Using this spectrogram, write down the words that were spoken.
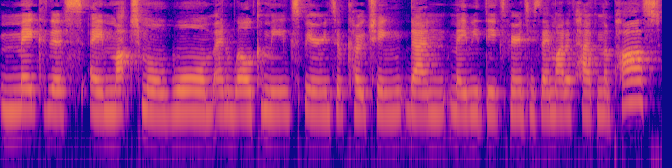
make this a much more warm and welcoming experience of coaching than maybe the experiences they might have had in the past,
